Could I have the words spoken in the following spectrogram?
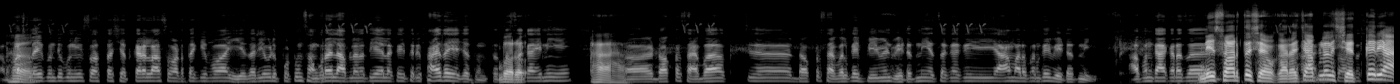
बसला एकूण तिकून विश्वास तर शेतकऱ्याला असं वाटतं की बा हे जर एवढे पटून सांगू राहिले आपल्याला ते यायला काहीतरी फायदा आहे याच्यातून. तर बरोबर. काही नाही हा हा. डॉक्टर साहेबा डॉक्टर साहेबाला काही पेमेंट भेटत नाही याचं का काही आम्हाला पण काही भेटत नाही. आपण काय करायचं? निस्वार्थ सेवा करायची. हा, आपल्याला निस्वार्थ शेतकरी सेवा.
